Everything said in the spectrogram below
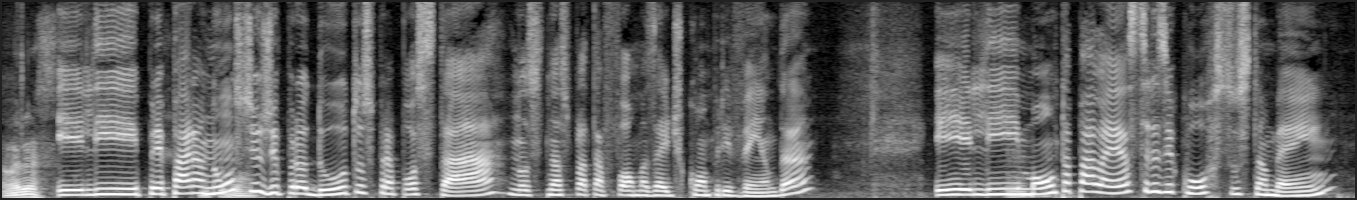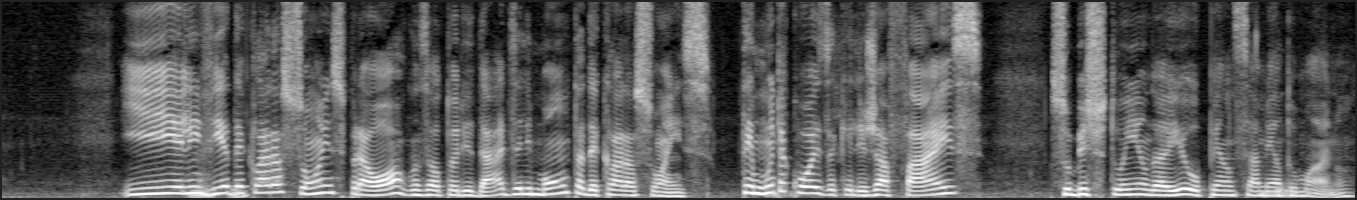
Olha. Ele prepara Muito anúncios bom. de produtos para postar nos, nas plataformas aí de compra e venda. Ele hum. monta palestras e cursos também. E ele envia uhum. declarações para órgãos, autoridades, ele monta declarações. Tem muita coisa que ele já faz, substituindo aí o pensamento humano.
